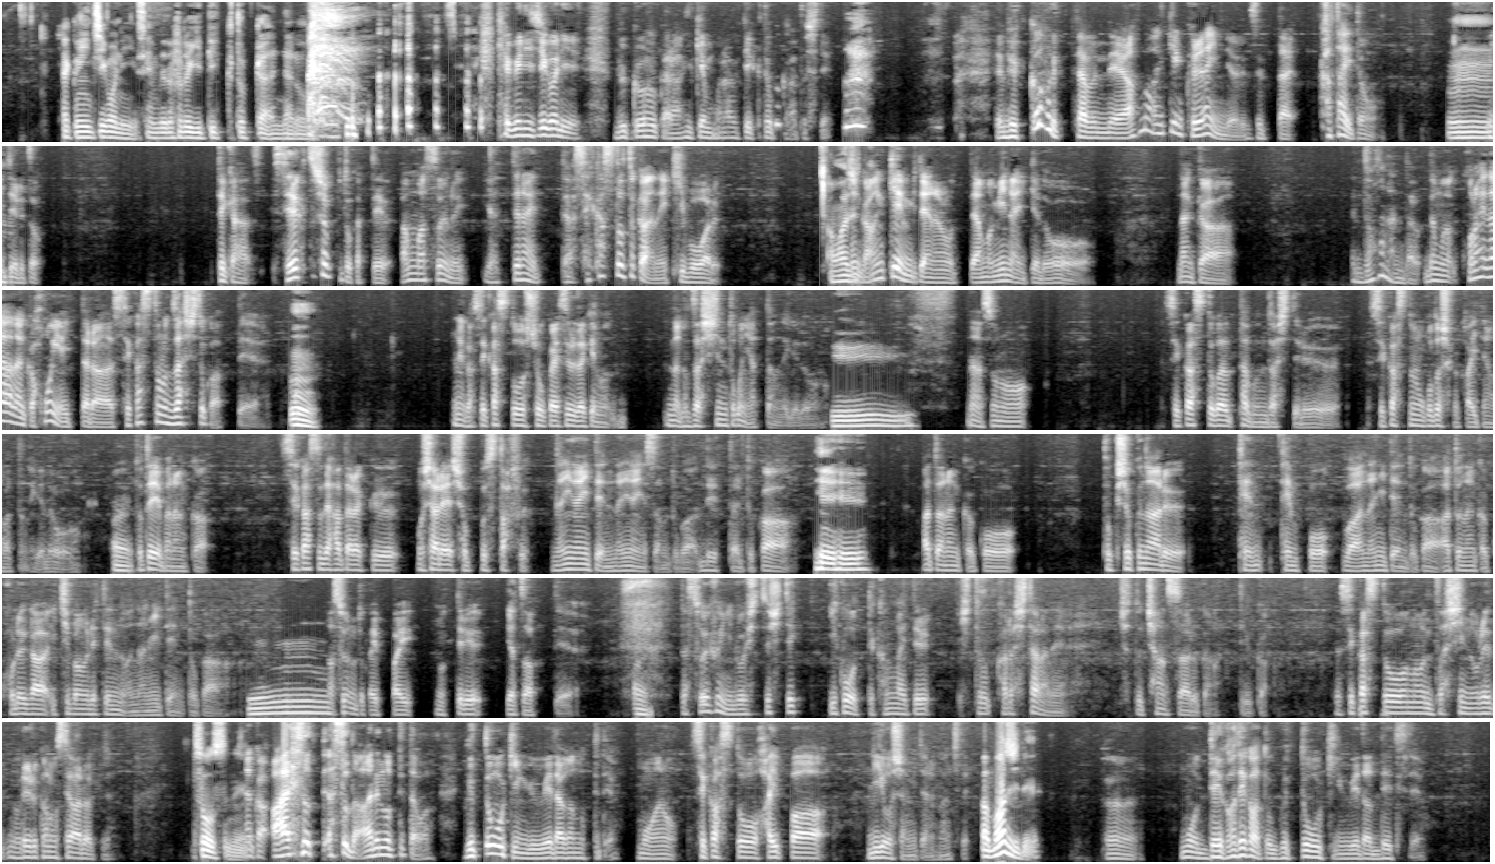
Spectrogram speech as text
100日後にセンベロ古着 TikToker になろう。100日後にブックオフから案件もらう TikToker として。で、ブックオフって多分ね、あんま案件くれないんだよね、絶対。硬いと思うーう。見ん。てると。てか、セレクトショップとかってあんまそういうのやってない。だからセカストとかはね、希望ある。あ、マなんか案件みたいなのってあんま見ないけど、なんか、どうなんだろう。でも、この間なんか本屋行ったら、セカストの雑誌とかあって、うん。なんかセカストを紹介するだけの、なんか雑誌のとこにあったんだけど、へー。なんかその、セカストが多分出してる、セカストのことしか書いてなかったんだけど、はい。例えばなんか、セカストで働くおしゃれショップスタッフ、何々店何々さんとか出てたりとか、へえ。あとはなんかこう、特色のある店店舗は何店とか、あとなんかこれが一番売れてるのは何店とか、うーんまあ、。そういうのとかいっぱい載ってるやつあって、はいだそういう風に露出していこうって考えてる人からしたらね、ちょっとチャンスあるかなっていうか、セカストの雑誌に載れ載れる可能性はあるわけじゃん。そうっすねなん。か、あれ乗って、あ、そうだ、あれ乗ってたわ。グッドウォーキング上田が乗ってたよ。もうあの、セカストハイパー利用者みたいな感じで。あ、マジで？うん。もうデカデカとグッドウォーキング上田出てたよ。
